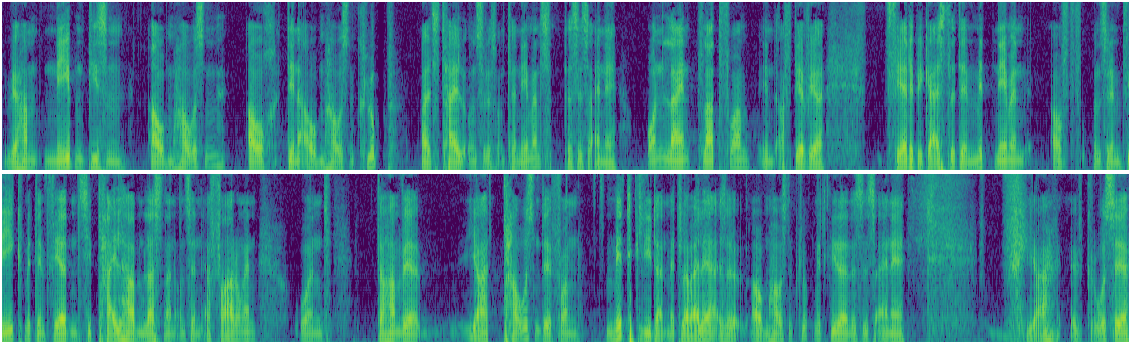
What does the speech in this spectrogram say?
wir haben neben diesem Aubenhausen auch den Aubenhausen Club als Teil unseres Unternehmens. Das ist eine Online-Plattform, auf der wir Pferdebegeisterte mitnehmen auf unserem Weg mit den Pferden, sie teilhaben lassen an unseren Erfahrungen. Und da haben wir ja Tausende von Mitgliedern mittlerweile, also Aubenhausen Club-Mitglieder. Das ist eine ja, große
